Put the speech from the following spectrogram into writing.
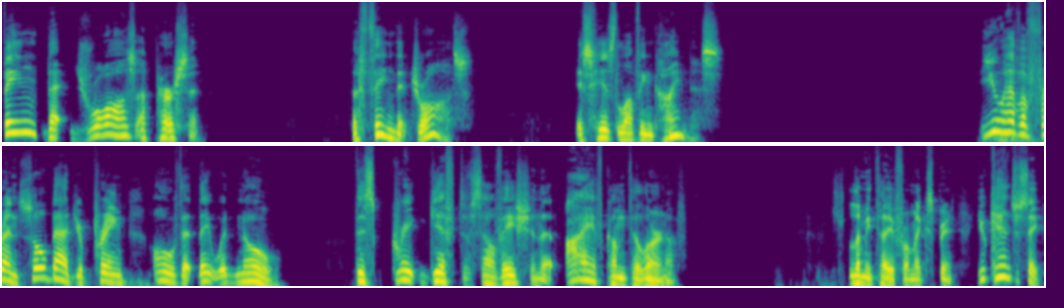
thing that draws a person, the thing that draws is his loving kindness. You have a friend so bad you're praying, oh, that they would know this great gift of salvation that I have come to learn of. Let me tell you from experience, you can't just say,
